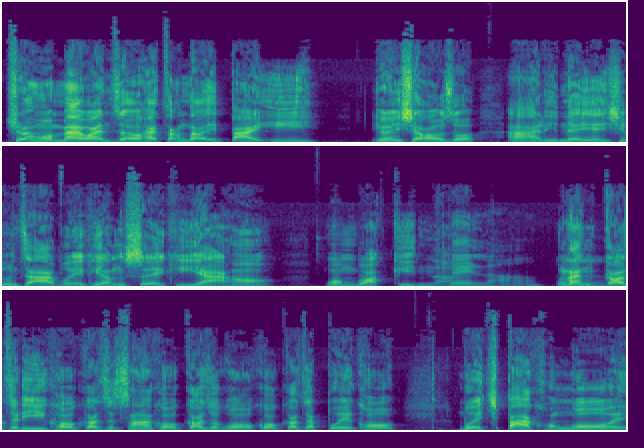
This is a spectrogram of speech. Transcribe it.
虽然我卖完之后还涨到一百一，有人笑我说啊，林德燕熊渣不会去用税去呀，吼。我唔要紧啦，对啦，咱九十二块、九十三块、九十五块、九十八块，卖一百控五的。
